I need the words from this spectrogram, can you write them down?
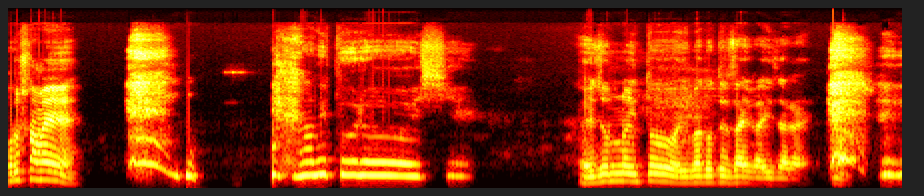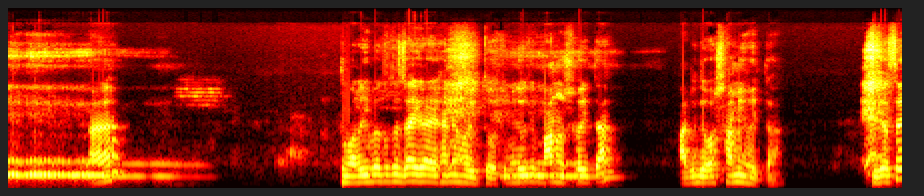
পুরুষ নামে আমি পুরুষ। এই জন্যই তো ইবাদতের জায়গা এই জায়গায়। হ্যাঁ? তোমার ইবাদতের জায়গা এখানে হইতো। তুমি যদি মানুষ হইতা আর যদি ওর স্বামী হইতা। ঠিক আছে?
